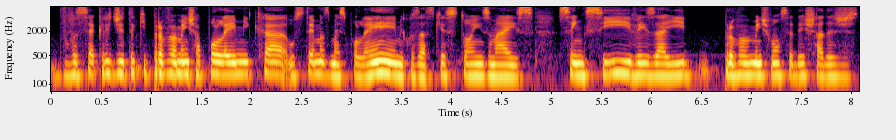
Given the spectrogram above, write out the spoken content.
você acredita que provavelmente a polêmica, os temas mais polêmicos, as questões mais sensíveis, aí provavelmente vão ser deixadas de,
